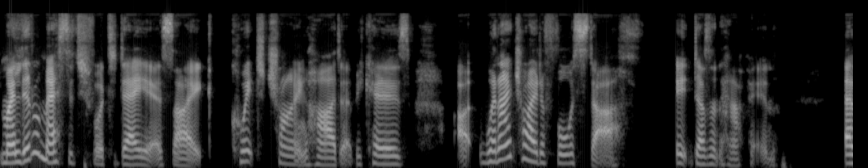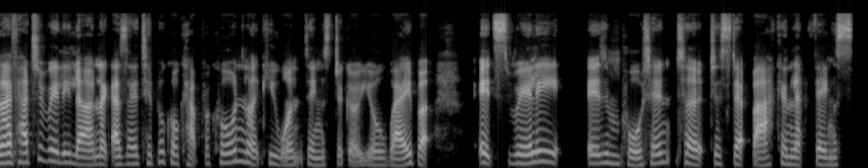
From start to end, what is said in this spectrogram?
my little message for today is like quit trying harder because uh, when I try to force stuff, it doesn't happen. And I've had to really learn, like, as a typical Capricorn, like, you want things to go your way, but it's really is important to to step back and let things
